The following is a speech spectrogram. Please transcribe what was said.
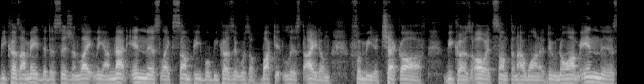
because i made the decision lightly. I'm not in this like some people because it was a bucket list item for me to check off because oh it's something i want to do. No i'm in this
